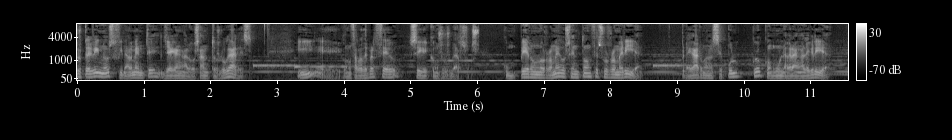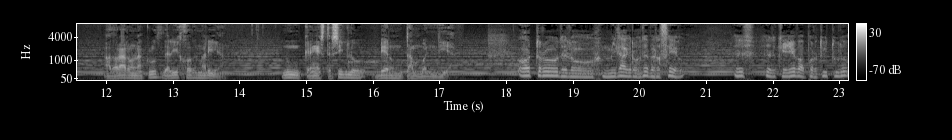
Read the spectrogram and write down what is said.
Los peregrinos finalmente llegan a los santos lugares y eh, Gonzalo de Berceo sigue con sus versos. Cumplieron los romeos entonces su romería, plegaron al sepulcro con una gran alegría, adoraron la cruz del Hijo de María. Nunca en este siglo vieron tan buen día. Otro de los milagros de Berceo es el que lleva por título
